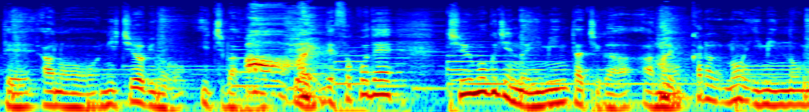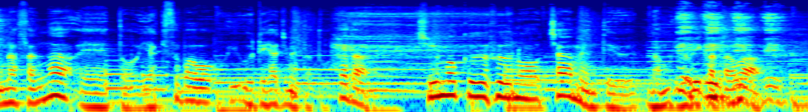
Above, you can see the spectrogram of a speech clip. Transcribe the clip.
てあの日曜日の市場があってはい。でそこで中国人の移民たちがあの、はい。からの移民の皆さんが、えー、と焼きそばを売り始めたと。ただ中国風のチャーメンという名呼び方はえええ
